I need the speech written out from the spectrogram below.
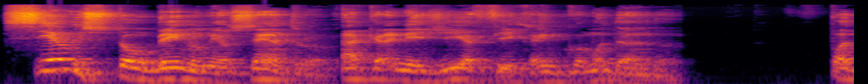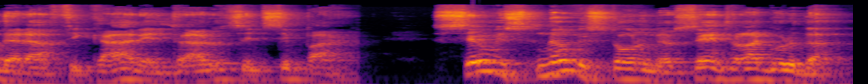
Se eu estou bem no meu centro, aquela energia fica incomodando. Poderá ficar, entrar ou se dissipar. Se eu não estou no meu centro, ela gruda.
